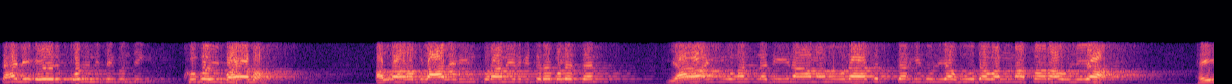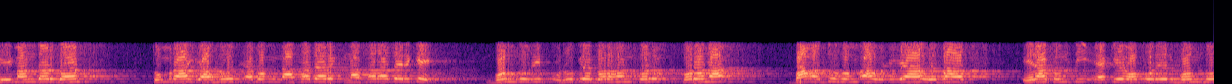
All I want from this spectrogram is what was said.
তাহলে এর পরিণতি কিন্তু খুবই ভয়াবহ। আল্লাহ রবুল আলমিন কোরআনের ভিতরে বলেছেন হে ঈমানদারগণ তোমরা ইয়াহুদ এবং নাসাদার নাসারাদেরকে বন্ধু রূপে গ্রহণ করো না। বাদুহুম আউলিয়া ও বাদ এরা কিন্তু একে অপরের বন্ধু,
